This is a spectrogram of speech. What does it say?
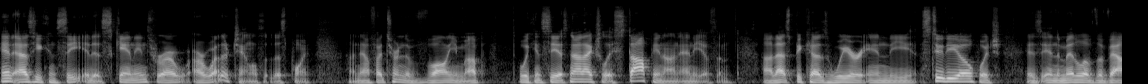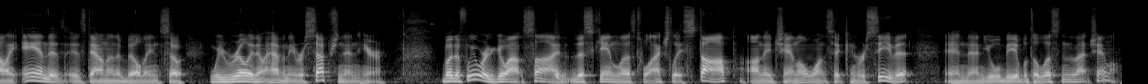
And as you can see, it is scanning through our, our weather channels at this point. Uh, now if I turn the volume up, we can see it's not actually stopping on any of them. Uh, that's because we're in the studio, which is in the middle of the valley and it's, it's down in the building, so we really don't have any reception in here. But if we were to go outside, the scan list will actually stop on a channel once it can receive it, and then you will be able to listen to that channel.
